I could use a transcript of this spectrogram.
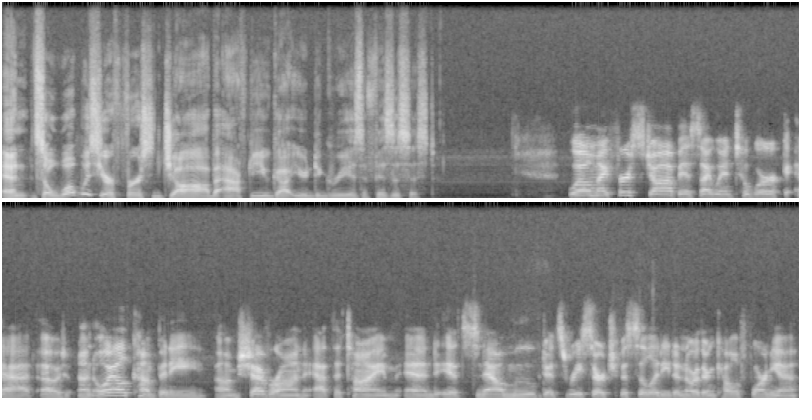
And so what was your first job after you got your degree as a physicist? Well, my first job is I went to work at a, an oil company, um, Chevron, at the time, and it's now moved its research facility to Northern California.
